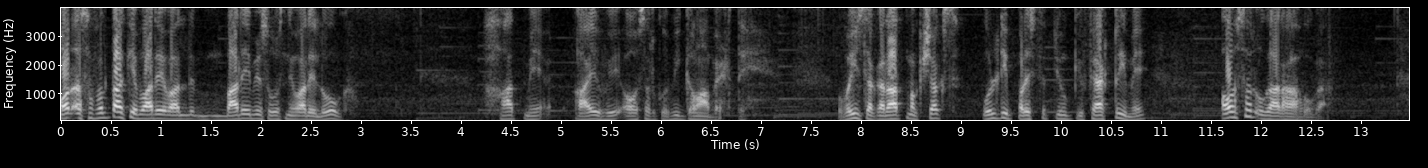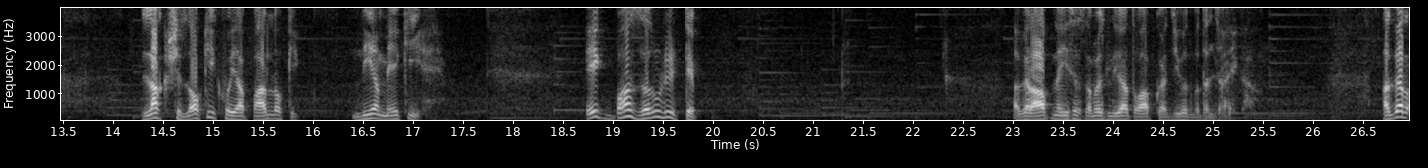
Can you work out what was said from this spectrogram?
और असफलता के बारे वाले, बारे में सोचने वाले लोग हाथ में आए हुए अवसर को भी गंवा बैठते हैं। वही सकारात्मक शख्स उल्टी परिस्थितियों की फैक्ट्री में अवसर उगा रहा होगा। लक्ष्य लौकिक हो या पारलौकिक नियम एक ही है। एक बहुत ज़रूरी टिप। अगर आपने इसे समझ लिया तो आपका जीवन बदल जाएगा। अगर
